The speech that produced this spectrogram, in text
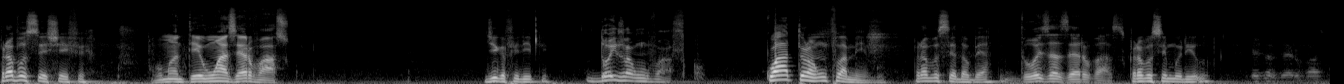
Para você, Schaefer? Vou manter 1 a 0 Vasco. Diga, Felipe. 2x1 Vasco. 4 a 1 Flamengo. Pra você, Dalberto. 2 a 0 Vasco. Pra você, Murilo. 3 a 0 Vasco.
